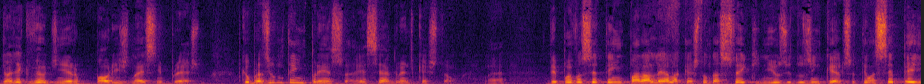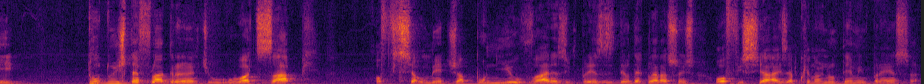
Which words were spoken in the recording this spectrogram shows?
De onde é que veio o dinheiro para originar esse empréstimo? Porque o Brasil não tem imprensa, essa é a grande questão. Né? Depois você tem em paralelo a questão das fake news e dos inquéritos. Você tem uma CPI. Tudo isto é flagrante. O WhatsApp oficialmente já puniu várias empresas e deu declarações oficiais, é porque nós não temos imprensa.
